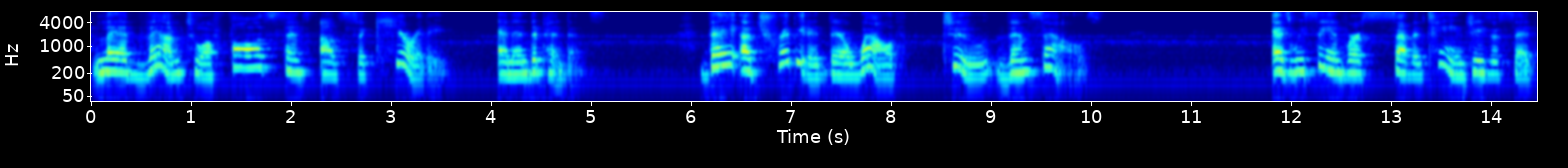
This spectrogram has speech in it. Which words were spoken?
led them to a false sense of security and independence. They attributed their wealth to themselves. As we see in verse 17, Jesus said,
